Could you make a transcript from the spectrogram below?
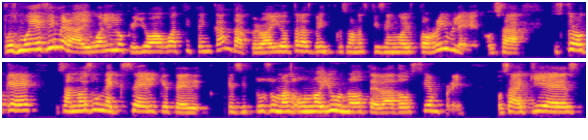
pues muy efímera, igual y lo que yo hago a ti te encanta, pero hay otras 20 personas que dicen, oh, esto horrible, o sea, pues creo que, o sea, no es un Excel que te, que si tú sumas uno y uno te da dos siempre, o sea, aquí es,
